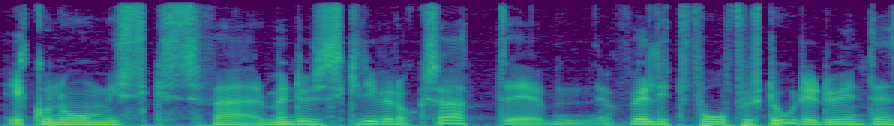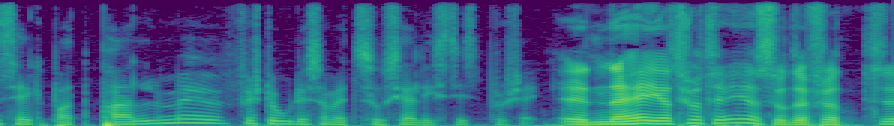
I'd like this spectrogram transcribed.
ekonomisk sfär. Men du skriver också att eh, väldigt få förstod det. Du är inte ens säker på att Palme förstod det som ett socialistiskt projekt? Eh, nej, jag tror att det är så. Därför att eh,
